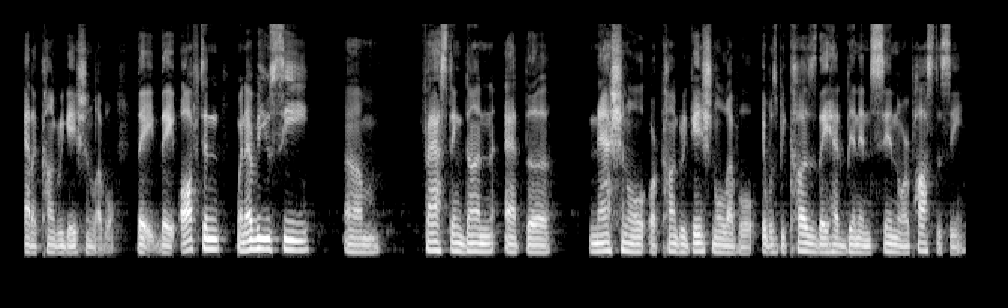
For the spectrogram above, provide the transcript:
at a congregation level. They they often, whenever you see um, fasting done at the national or congregational level, it was because they had been in sin or apostasy,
